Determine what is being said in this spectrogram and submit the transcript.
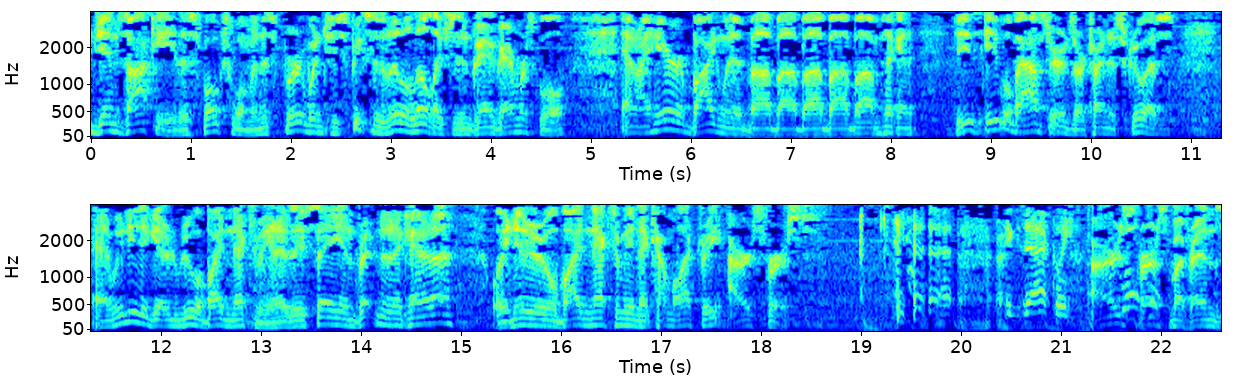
Jen Psaki, the spokeswoman, this when she speaks a little little like she's in grammar school, and I hear Biden with ba ba ba ba ba, I'm thinking these evil bastards are trying to screw us, and we need to get do a Bidenectomy. And as they say in Britain and in Canada, we need to do a Bidenectomy and a Kamalectomy, ours first. exactly. Ours well, first, my friends.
